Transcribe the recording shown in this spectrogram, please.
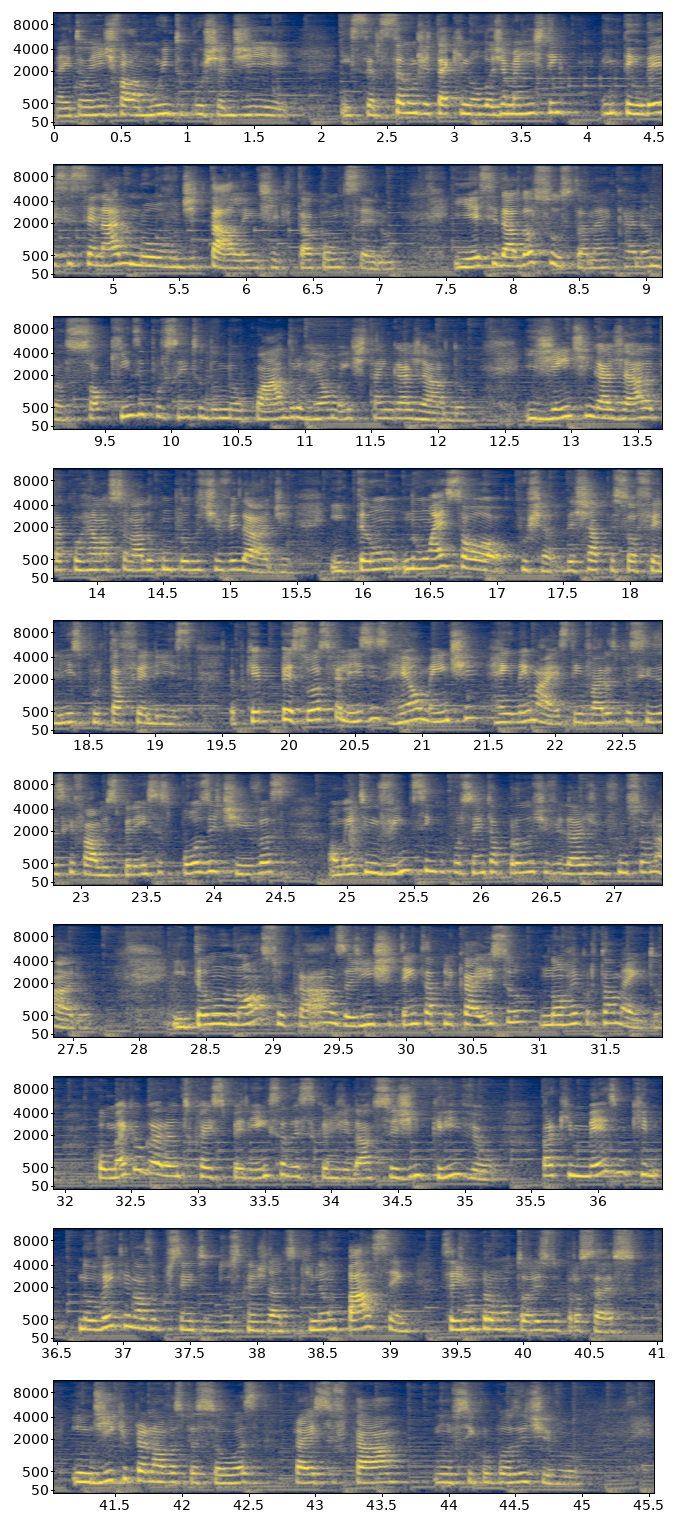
Né? Então a gente fala muito, puxa, de inserção de tecnologia, mas a gente tem que entender esse cenário novo de talent que está acontecendo. E esse dado assusta, né? Caramba, só 15% do meu quadro realmente está engajado. E gente engajada está correlacionado com produtividade. Então, não é só, puxa, deixar a pessoa feliz por estar tá feliz. É porque pessoas felizes realmente rendem mais. Tem várias pesquisas que falam experiências positivas aumentam em 25% a produtividade de um funcionário. Então, no nosso caso, a gente tenta aplicar isso no recrutamento. Como é que eu garanto que a experiência desse candidato seja incrível para que mesmo que 99% dos candidatos que não passem sejam promotores do processo, indique para novas pessoas para isso ficar um ciclo positivo.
